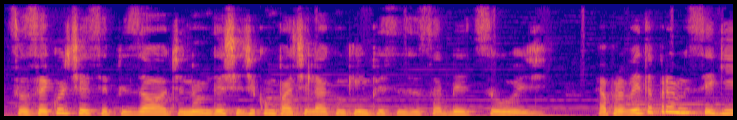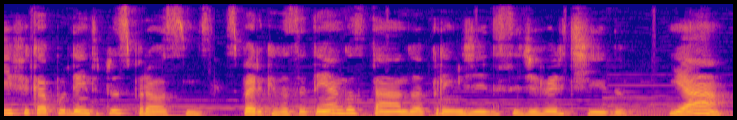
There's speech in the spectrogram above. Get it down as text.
Se você curtiu esse episódio, não deixe de compartilhar com quem precisa saber disso hoje. Aproveita para me seguir e ficar por dentro dos próximos. Espero que você tenha gostado, aprendido e se divertido. E ah,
